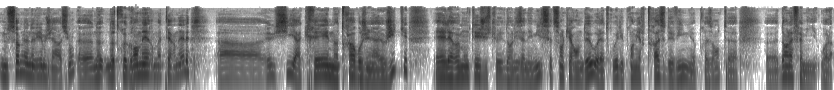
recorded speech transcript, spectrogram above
nous, sommes la neuvième génération. Euh, notre grand-mère maternelle a réussi à créer notre arbre généalogique. Et elle est remontée jusque dans les années 1742 où elle a trouvé les premières traces de vignes présentes euh, euh, dans la famille. Voilà.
